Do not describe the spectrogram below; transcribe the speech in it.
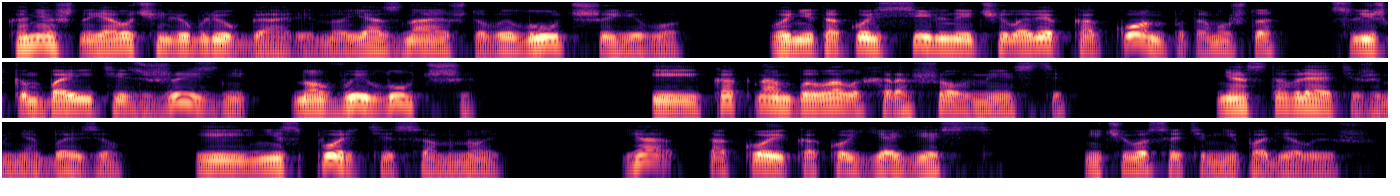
Конечно, я очень люблю Гарри, но я знаю, что вы лучше его. Вы не такой сильный человек, как он, потому что слишком боитесь жизни, но вы лучше. И как нам бывало хорошо вместе. Не оставляйте же меня, Безил, и не спорьте со мной. Я такой, какой я есть. Ничего с этим не поделаешь.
